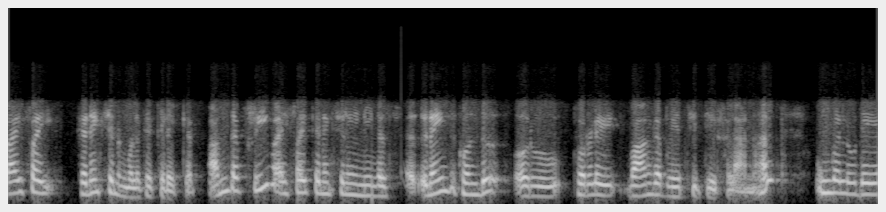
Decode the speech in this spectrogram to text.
வைஃபை கனெக்ஷன் உங்களுக்கு கிடைக்கும். அந்த ஃப்ரீ வைஃபை கனெக்ஷனை நீங்கள் இணைந்து கொண்டு ஒரு பொருளை வாங்க முயற்சித்தீர்களானால் உங்களுடைய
